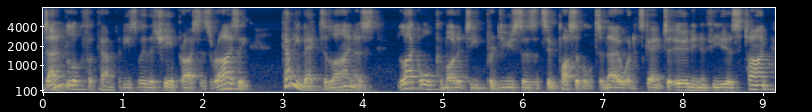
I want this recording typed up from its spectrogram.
Don't look for companies where the share price is rising. Coming back to Lynas, like all commodity producers, it's impossible to know what it's going to earn in a few years' time.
